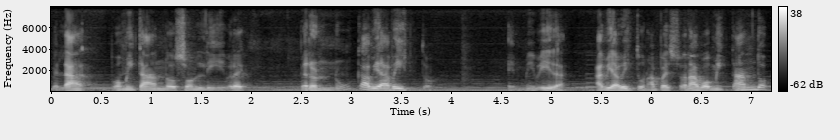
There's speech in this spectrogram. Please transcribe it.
¿verdad? Vomitando, son libres. Pero nunca había visto en mi vida, había visto una persona vomitando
